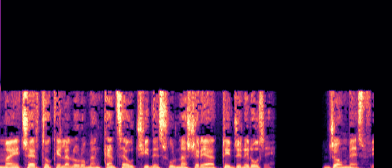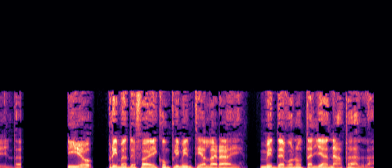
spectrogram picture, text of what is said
Ma è certo che la loro mancanza uccide sul nascere atti generosi. John Mansfield. Io, prima de fare i complimenti alla RAI, me devono tagliare una palla.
